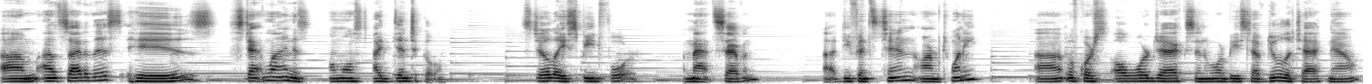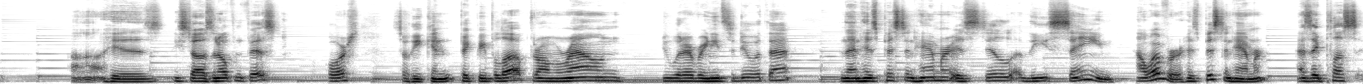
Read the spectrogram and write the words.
Um, outside of this, his stat line is almost identical. Still a speed 4, a mat 7, uh, defense 10, arm 20, Uh, of course, all Warjacks and Warbeasts have dual attack now. Uh, his he still has an open fist, of course, so he can pick people up, throw them around, do whatever he needs to do with that. And then his piston hammer is still the same. However, his piston hammer has a plus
